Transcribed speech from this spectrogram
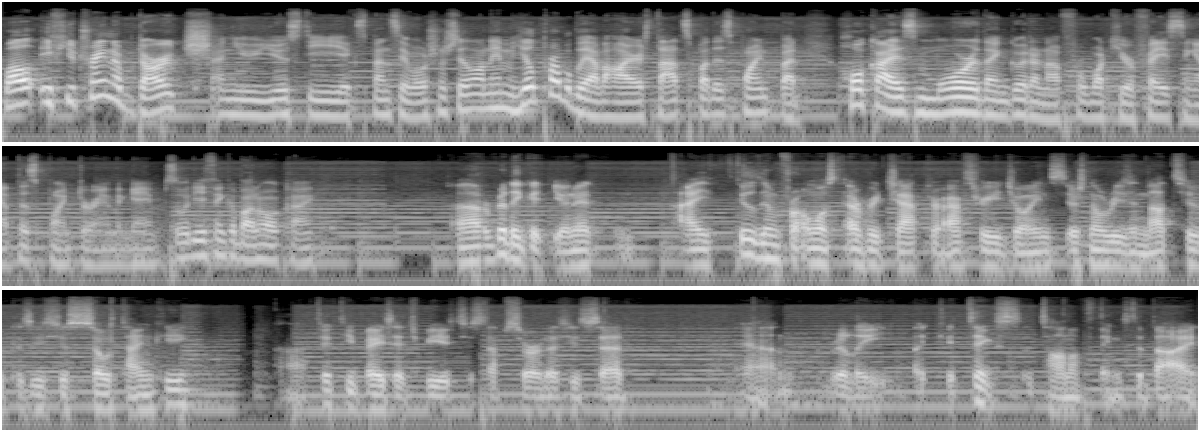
well if you train up Dart and you use the expensive ocean shield on him he'll probably have higher stats by this point but hawkeye is more than good enough for what you're facing at this point during the game so what do you think about hawkeye A really good unit. I field him for almost every chapter after he joins. There's no reason not to because he's just so tanky. Uh, 50 base HP is just absurd, as you said. And really, like, it takes a ton of things to die.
